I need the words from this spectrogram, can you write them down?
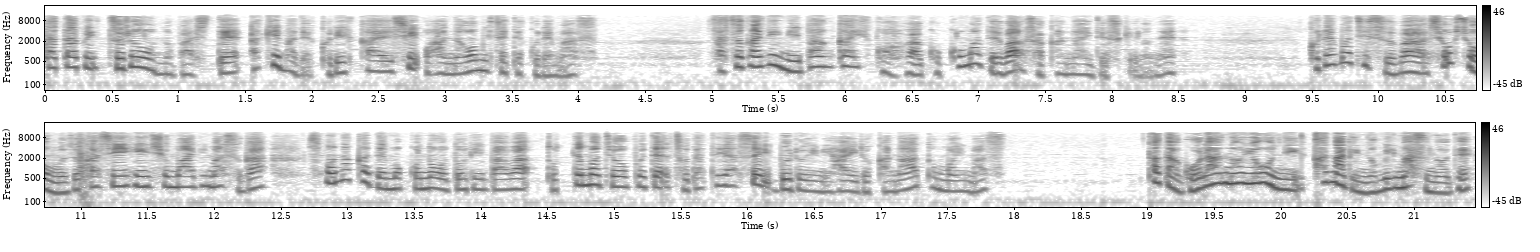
再びつるを伸ばして秋まで繰り返しお花を見せてくれます。さすがに2番花以降はここまでは咲かないですけどね。クレマチスは少々難しい品種もありますがその中でもこの踊り場はとっても丈夫で育てやすい部類に入るかなと思いますただご覧のようにかなり伸びますので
